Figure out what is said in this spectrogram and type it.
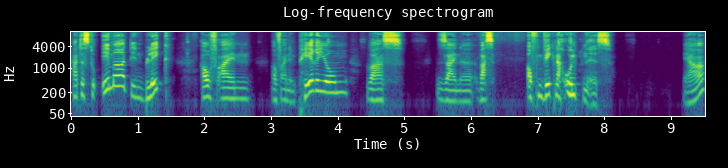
hattest du immer den Blick auf ein, auf ein Imperium, was seine, was auf dem Weg nach unten ist. Ja,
